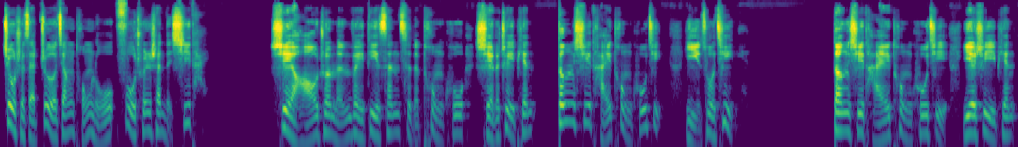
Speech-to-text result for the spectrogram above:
就是在浙江桐庐富春山的西台。谢敖专门为第三次的痛哭写了这篇《登西台痛哭记》，以作纪念。《登西台痛哭记》也是一篇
